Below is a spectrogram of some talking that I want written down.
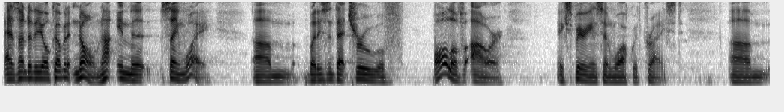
as under the old covenant? No, not in the same way. Um, but isn't that true of all of our experience and walk with Christ? Um,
